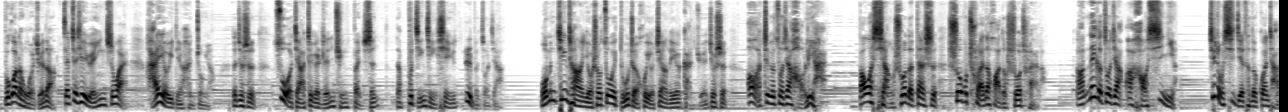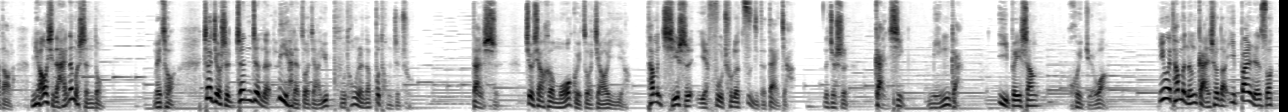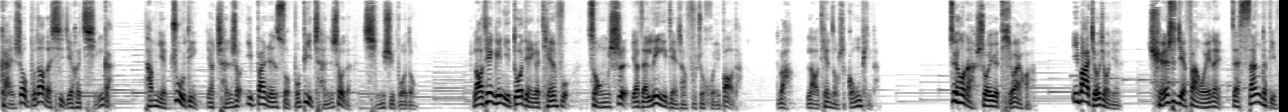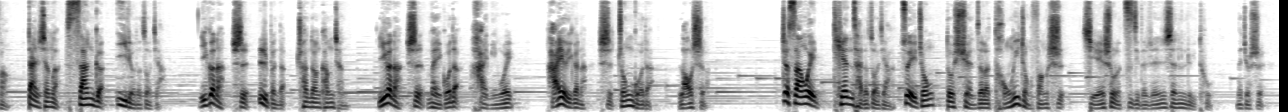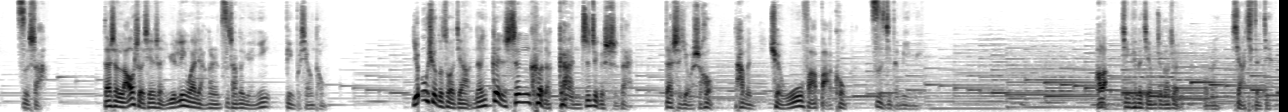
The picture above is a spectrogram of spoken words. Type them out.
不过呢，我觉得在这些原因之外，还有一点很重要，那就是作家这个人群本身。那不仅仅限于日本作家，我们经常有时候作为读者会有这样的一个感觉，就是哦，这个作家好厉害，把我想说的但是说不出来的话都说出来了。啊，那个作家啊，好细腻啊，这种细节他都观察到了，描写的还那么生动。没错，这就是真正的厉害的作家与普通人的不同之处。但是。就像和魔鬼做交易一样，他们其实也付出了自己的代价，那就是感性、敏感、易悲伤、会绝望，因为他们能感受到一般人所感受不到的细节和情感，他们也注定要承受一般人所不必承受的情绪波动。老天给你多点一个天赋，总是要在另一点上付出回报的，对吧？老天总是公平的。最后呢，说一个题外话，一八九九年。全世界范围内，在三个地方诞生了三个一流的作家，一个呢是日本的川端康成，一个呢是美国的海明威，还有一个呢是中国的老舍。这三位天才的作家，最终都选择了同一种方式，结束了自己的人生旅途，那就是自杀。但是老舍先生与另外两个人自杀的原因并不相同。优秀的作家能更深刻地感知这个时代，但是有时候他们却无法把控自己的命运。好了，今天的节目就到这里，我们下期再见。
